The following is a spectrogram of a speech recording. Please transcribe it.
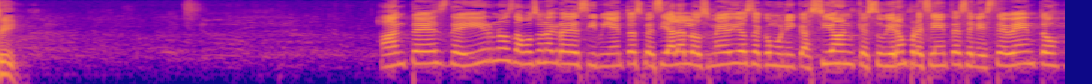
Sí. Antes de irnos, damos un agradecimiento especial a los medios de comunicación que estuvieron presentes en este evento,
